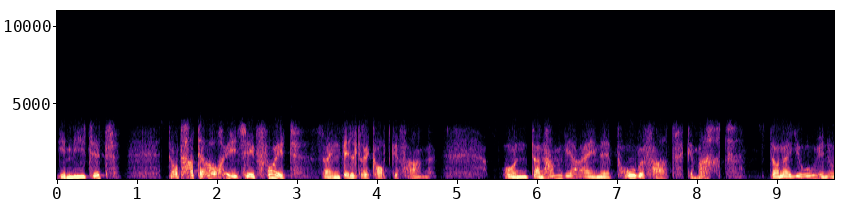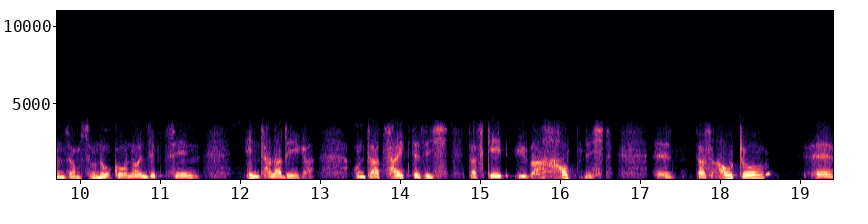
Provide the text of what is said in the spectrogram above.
gemietet. Dort hatte auch AJ Foyt seinen Weltrekord gefahren. Und dann haben wir eine Probefahrt gemacht, Donahue in unserem Sunoco 917 in Talladega. Und da zeigte sich, das geht überhaupt nicht. Äh, das Auto, äh,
